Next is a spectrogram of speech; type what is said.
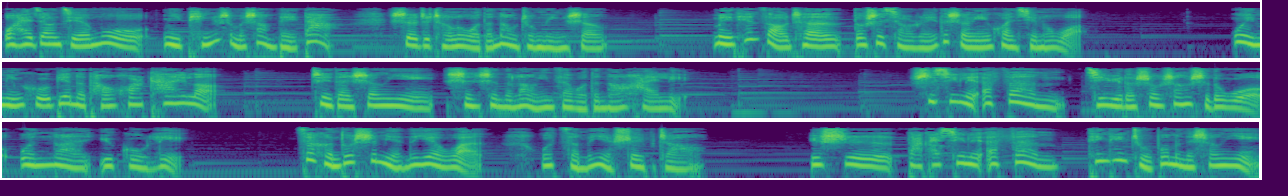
我还将节目“你凭什么上北大”设置成了我的闹钟铃声，每天早晨都是小蕊的声音唤醒了我。未名湖边的桃花开了，这段声音深深的烙印在我的脑海里。是心理 FM 给予了受伤时的我温暖与鼓励。在很多失眠的夜晚，我怎么也睡不着，于是打开心理 FM，听听主播们的声音，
